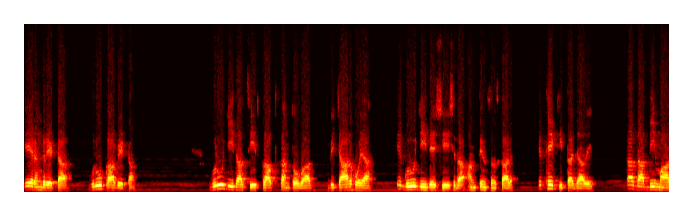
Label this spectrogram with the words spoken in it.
ਕਿ ਰੰਗਰੇਟਾ, ਗੁਰੂ ਕਾ ਬੇਟਾ ਗੁਰੂ ਜੀ ਦਾ ਸੀਸ ਪ੍ਰਾਪਤ ਕਰਨ ਤੋਂ ਬਾਅਦ ਵਿਚਾਰ ਹੋਇਆ ਕਿ ਗੁਰੂ ਜੀ ਦੇ ਸ਼ੀਸ਼ ਦਾ ਅੰਤਿਮ ਸੰਸਕਾਰ ਕਿੱਥੇ ਕੀਤਾ ਜਾਵੇ, ਤਾਂ ਦਾਦੀ ਮਾਂ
